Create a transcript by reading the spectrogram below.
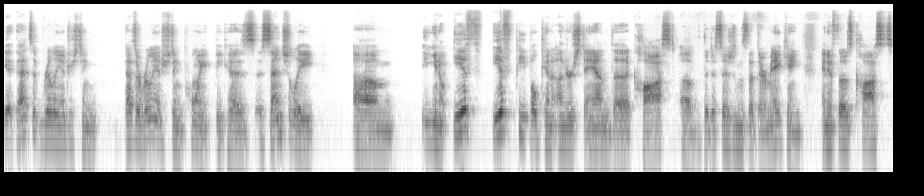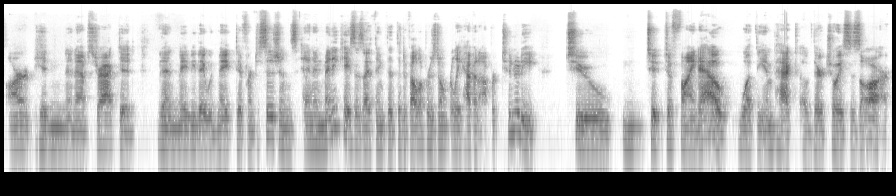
It, that's a really interesting that's a really interesting point because essentially, um, you know, if if people can understand the cost of the decisions that they're making, and if those costs aren't hidden and abstracted, then maybe they would make different decisions. And in many cases, I think that the developers don't really have an opportunity to to to find out what the impact of their choices are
